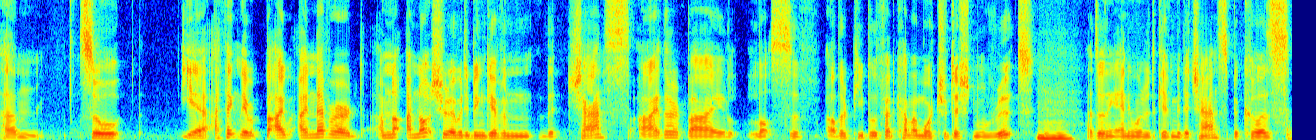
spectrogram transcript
Um, so yeah, I think they were, but I, I never, I'm not, I'm not sure I would have been given the chance either by lots of other people. If I'd come a more traditional route, mm-hmm. I don't think anyone would give me the chance because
